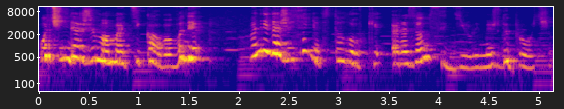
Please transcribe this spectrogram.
Очень даже, мама, цікаво. Вони, вони даже сьогодні в столовці разом сиділи, між прочим.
